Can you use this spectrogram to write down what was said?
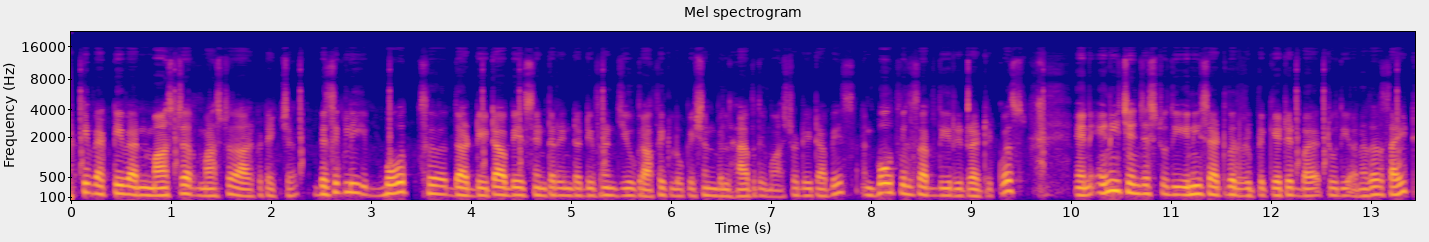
active-active and master-master architecture. Basically, both uh, the database center in the different geographic location will have the master database, and both will serve the read-write request. And any changes to the any set will replicate it by to the another site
